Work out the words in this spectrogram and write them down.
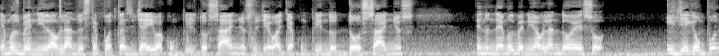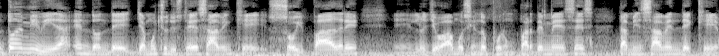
hemos venido hablando, este podcast ya iba a cumplir dos años, o lleva ya cumpliendo dos años, en donde hemos venido hablando eso y llegué a un punto en mi vida en donde ya muchos de ustedes saben que soy padre, eh, lo llevábamos siendo por un par de meses, también saben de que,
